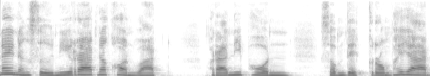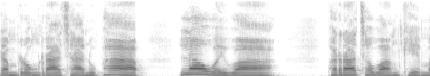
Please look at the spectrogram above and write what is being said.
ในหนังสือนิราชนครวัด พระนิพนธ์ สมเด็จกรมพระยาดำรงราชานุภาพ เล่าไว้ว่า ระราชวังเขม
